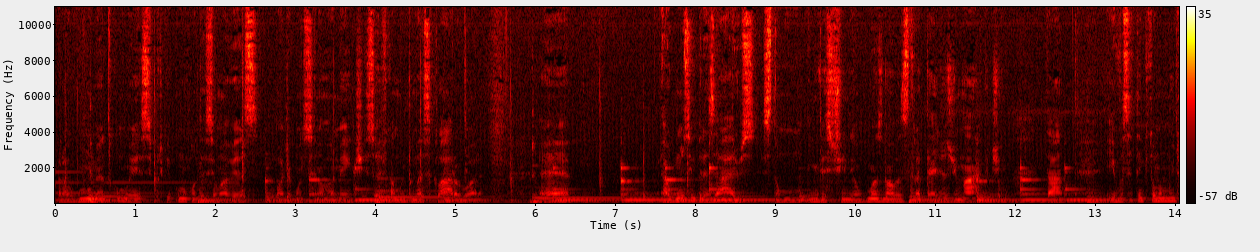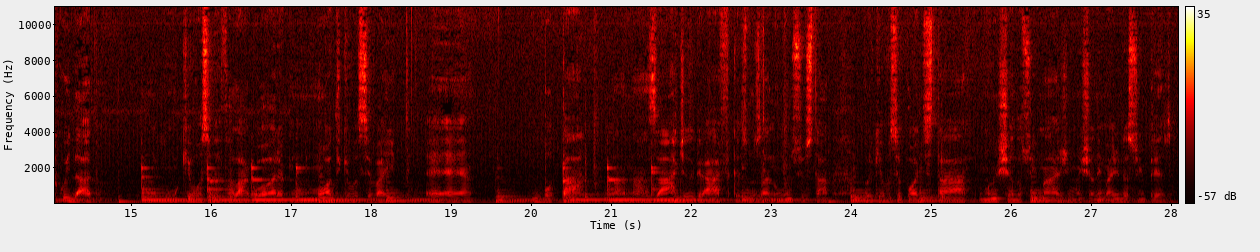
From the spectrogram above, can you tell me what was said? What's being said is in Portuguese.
para algum momento como esse, porque como aconteceu uma vez, pode acontecer novamente. Isso vai ficar muito mais claro agora. É, alguns empresários estão investindo em algumas novas estratégias de marketing, tá? E você tem que tomar muito cuidado que você vai falar agora, com o modo que você vai é, botar na, nas artes gráficas, nos anúncios, tá? Porque você pode estar manchando a sua imagem, manchando a imagem da sua empresa.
